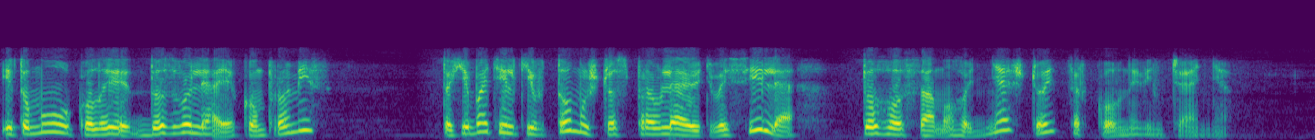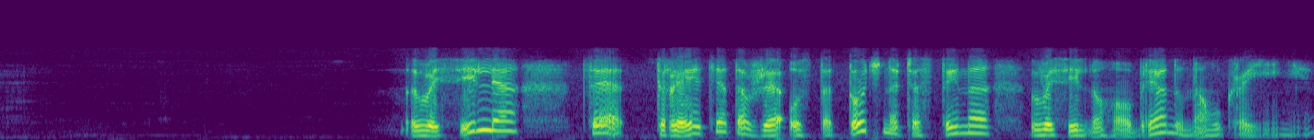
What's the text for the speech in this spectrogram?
І тому, коли дозволяє компроміс, то хіба тільки в тому, що справляють весілля того самого дня, що й церковне вінчання. Весілля це третя та вже остаточна частина весільного обряду на Україні.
